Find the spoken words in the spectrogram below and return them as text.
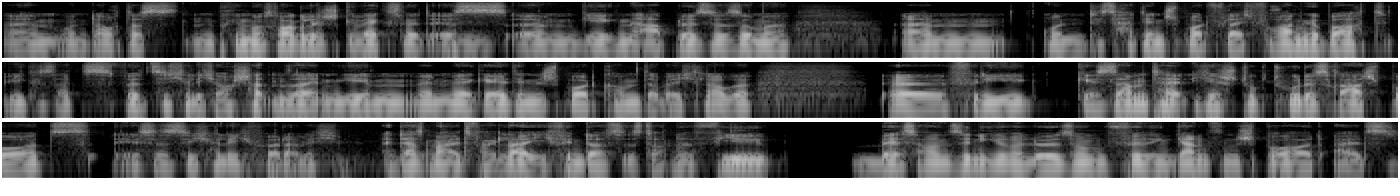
ähm, und auch, dass ein Primus Roglic gewechselt ist ähm, gegen eine Ablösesumme. Ähm, und es hat den Sport vielleicht vorangebracht. Wie gesagt, es wird sicherlich auch Schattenseiten geben, wenn mehr Geld in den Sport kommt. Aber ich glaube, äh, für die gesamtheitliche Struktur des Radsports ist es sicherlich förderlich. Das mal als Vergleich. Ich finde, das ist doch eine viel bessere und sinnigere Lösung für den ganzen Sport als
